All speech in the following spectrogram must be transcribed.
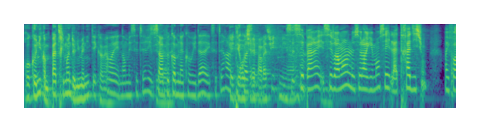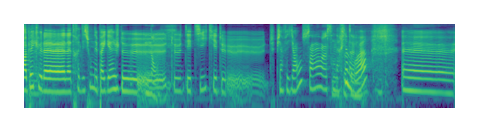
reconnu comme patrimoine de l'humanité quand même. ouais, non, mais c'est terrible. C'est, un peu euh, comme la corrida, etc. Qui a été Pourquoi retiré par la suite, mais. C'est euh, C'est pareil, c'est vraiment le seul argument, c'est la tradition. Alors, il faut Parce rappeler que- que, la, la tradition n'est pas gage de d'éthique et de, de bienveillance, hein, ça n'a rien à voir. Euh,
